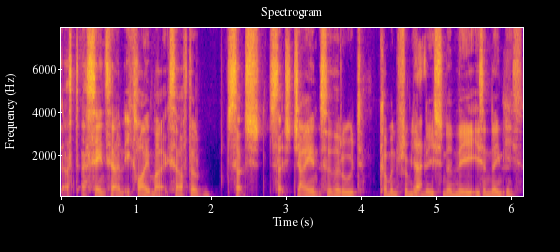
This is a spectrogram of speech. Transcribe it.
a, a sense of anticlimax after such such giants of the road coming from your yeah. nation in the 80s and 90s.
